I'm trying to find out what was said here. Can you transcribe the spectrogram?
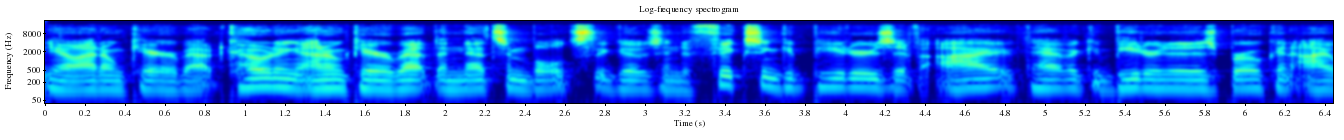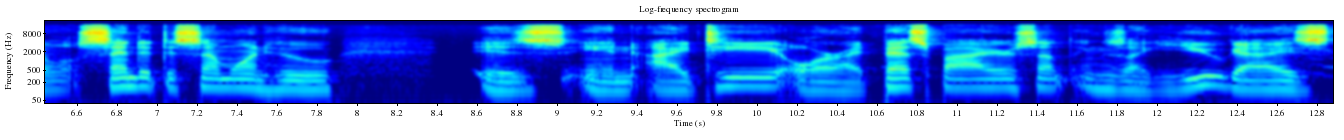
you know, I don't care about coding. I don't care about the nuts and bolts that goes into fixing computers. If I have a computer that is broken, I will send it to someone who is in IT or at Best Buy or something. It's like you guys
